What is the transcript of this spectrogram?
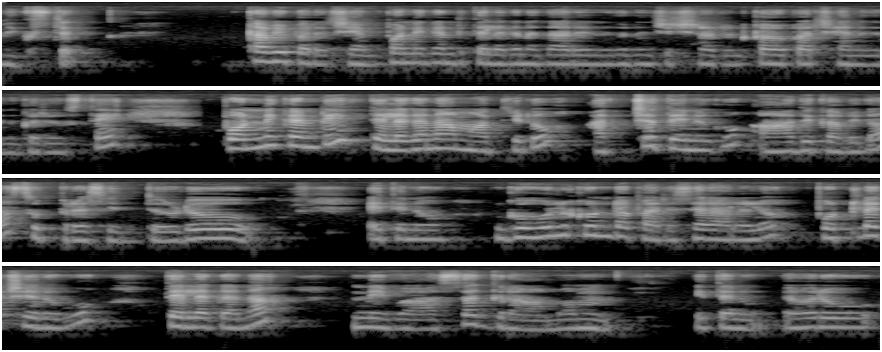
నెక్స్ట్ కవి పరిచయం. పొన్నికంటి తెలగన గారి గురించి ఇచ్చినటువంటి కవి పరిచయాన్ని కనుక చూస్తే పొన్నికంటి తెలగనామాత్యుడు అచ్చ అచ్చతెనుగు ఆది కవిగా సుప్రసిద్ధుడు. ఇతను గోల్కొండ పరిసరాలలో పొట్ల చెరువు తెలగన నివాస గ్రామం. ఇతను ఎవరు?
